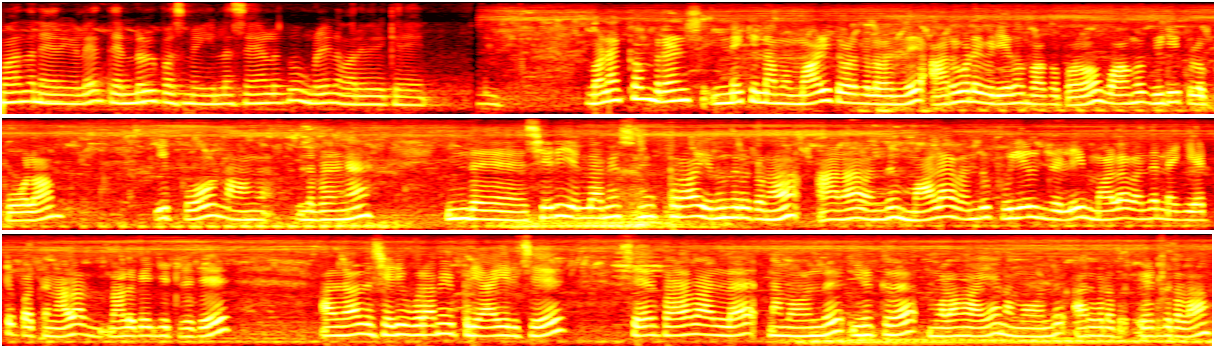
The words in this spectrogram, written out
அன்பார்ந்த நேரங்களே தென்றல் பசுமை இல்லை சேனலுக்கு உங்களை நான் வரவேற்கிறேன். வணக்கம் ஃப்ரெண்ட்ஸ் இன்றைக்கி நம்ம மாடி தோட்டத்தில் வந்து அறுவடை வீடியோ தான் பார்க்க போகிறோம் வாங்க வீடியோக்குள்ளே போகலாம் இப்போது நாங்கள் இந்த பாருங்க இந்த செடி எல்லாமே சூப்பராக இருந்திருக்கணும். ஆனால் வந்து மழை வந்து புயல்னு சொல்லி மழை வந்து இன்றைக்கி எட்டு பத்து நாளாக மழை பெஞ்சிட்ருக்கு. அதனால் இந்த செடி பூராமே இப்படி ஆயிடுச்சு சரி பரவாயில்ல. நம்ம வந்து இருக்கிற மிளகாயை நம்ம வந்து அறுவடை எடுத்துக்கலாம்.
